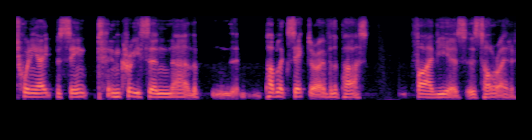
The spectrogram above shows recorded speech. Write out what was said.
28% increase in uh, the, the public sector over the past five years is tolerated.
